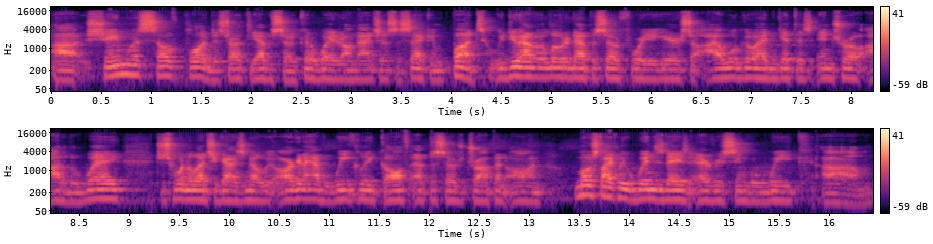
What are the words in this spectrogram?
Uh, shameless self plug to start the episode. Could have waited on that just a second, but we do have a loaded episode for you here, so I will go ahead and get this intro out of the way. Just want to let you guys know we are going to have weekly golf episodes dropping on most likely Wednesdays every single week. Um,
